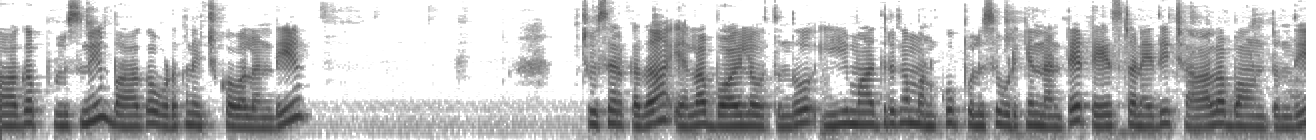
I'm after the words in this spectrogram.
బాగా పులుసుని బాగా ఉడకనిచ్చుకోవాలండి. చూసారు కదా ఎలా బాయిల్ అవుతుందో? ఈ మాదిరిగా మనకు పులుసు ఉడికిందంటే టేస్ట్ అనేది చాలా బాగుంటుంది.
